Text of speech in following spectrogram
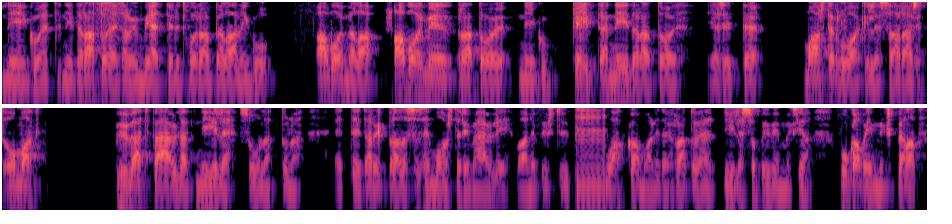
niin kuin, että niitä ratoja ei tarvitse miettiä. Nyt voidaan pelaa niin kuin avoimella, avoimia ratoja, niin kuin kehittää niitä ratoja ja sitten masterluokille saadaan sitten omat hyvät väylät niille suunnattuna, ettei tarvitse pelata se monsteriväyliä, vaan ne pystyy Mm. muokkaamaan niitä ratoja niille sopivimmiksi ja mukavimmiksi pelata.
